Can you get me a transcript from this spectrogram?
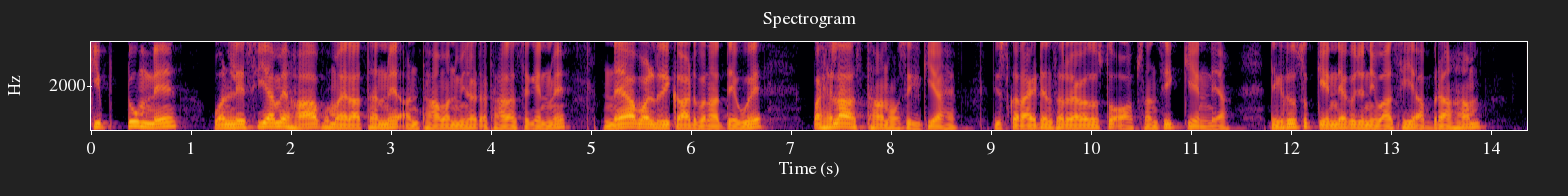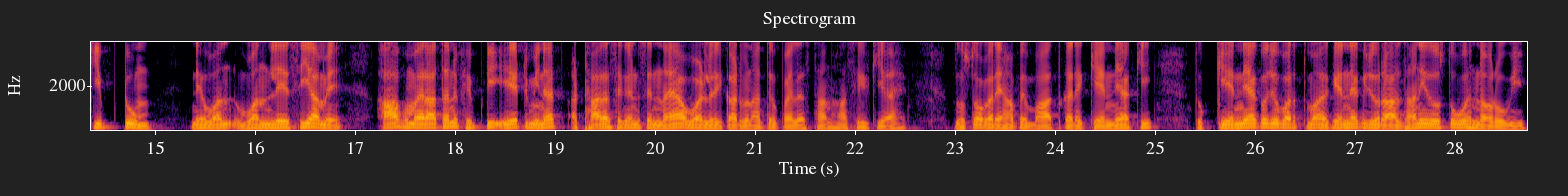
किप्टुम ने वनलेसिया में हाफ़ मैराथन में अंठावन मिनट अठारह सेकेंड में नया वर्ल्ड रिकॉर्ड बनाते हुए पहला स्थान हासिल किया है। इसका राइट आंसर हो जाएगा दोस्तों ऑप्शन सी केन्या। देखिए दोस्तों, केन्या के जो निवासी है, अब्राहम किप्टुम, ने वन वनलेसिया में हाफ़ मैराथन 58 मिनट 18 सेकंड से नया वर्ल्ड रिकॉर्ड बनाते हुए पहला स्थान हासिल किया है। दोस्तों, अगर यहाँ पे बात करें केन्या की तो केन्या को जो वर्तमान केन्या की जो राजधानी दोस्तों, वो है नौरोवी।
